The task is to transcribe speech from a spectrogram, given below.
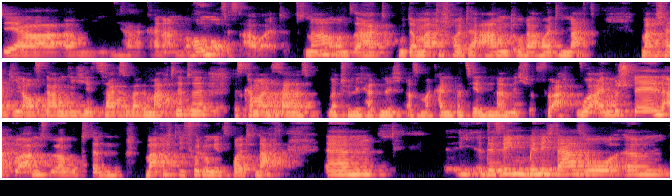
der, ähm, ja, keine Ahnung, Homeoffice arbeitet ne? und sagt, gut, dann mache ich heute Abend oder heute Nacht mache ich halt die Aufgaben, die ich jetzt tagsüber gemacht hätte. Das kann man als natürlich halt nicht. Also man kann die Patienten dann nicht für 8 Uhr einbestellen, 8 Uhr abends, ja gut, dann mache ich die Füllung jetzt heute Nacht. Ähm, deswegen bin ich da so ähm,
